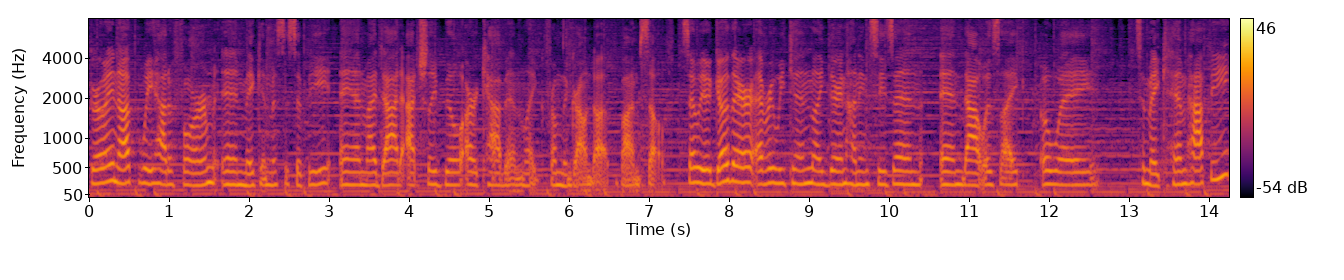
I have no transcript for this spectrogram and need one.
Growing up, we had a farm in Macon, Mississippi, and my dad actually built our cabin like from the ground up by himself. So we would go there every weekend, like during hunting season, and that was like a way to make him happy.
